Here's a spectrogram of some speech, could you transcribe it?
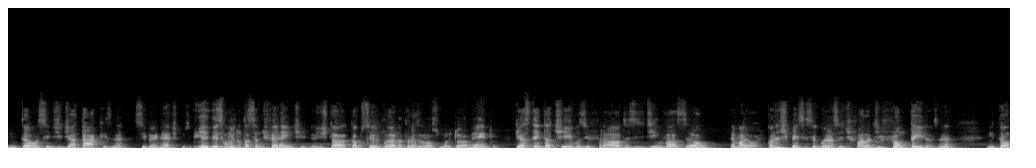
então, assim, de, de ataques né, cibernéticos, e nesse momento não está sendo diferente. A gente está tá observando, através do nosso monitoramento, que as tentativas de fraudes e de invasão é maior. Quando a gente pensa em segurança, a gente fala de fronteiras, né? Então,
